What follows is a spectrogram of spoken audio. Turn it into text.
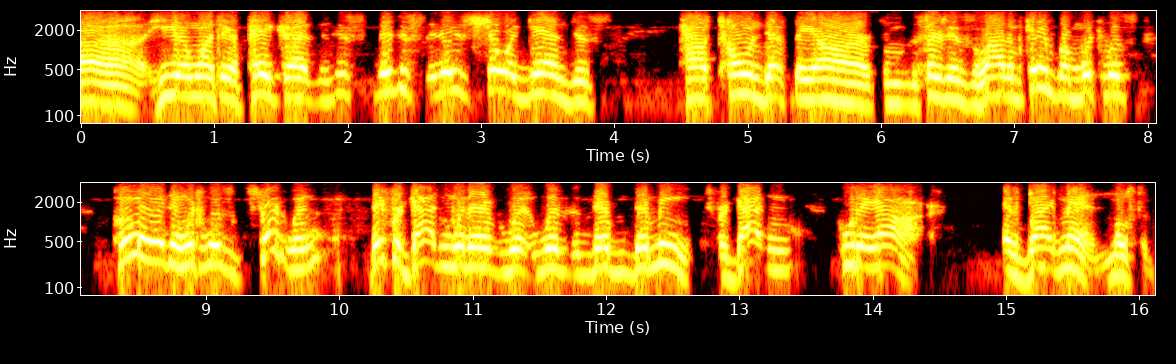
uh, he didn't want to take a pay cut. And just they just they just show again just how tone deaf they are from the circumstances a lot of them came from, which was hood and which was struggling. They've forgotten what their with, with their their means, forgotten who they are as black men, most of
